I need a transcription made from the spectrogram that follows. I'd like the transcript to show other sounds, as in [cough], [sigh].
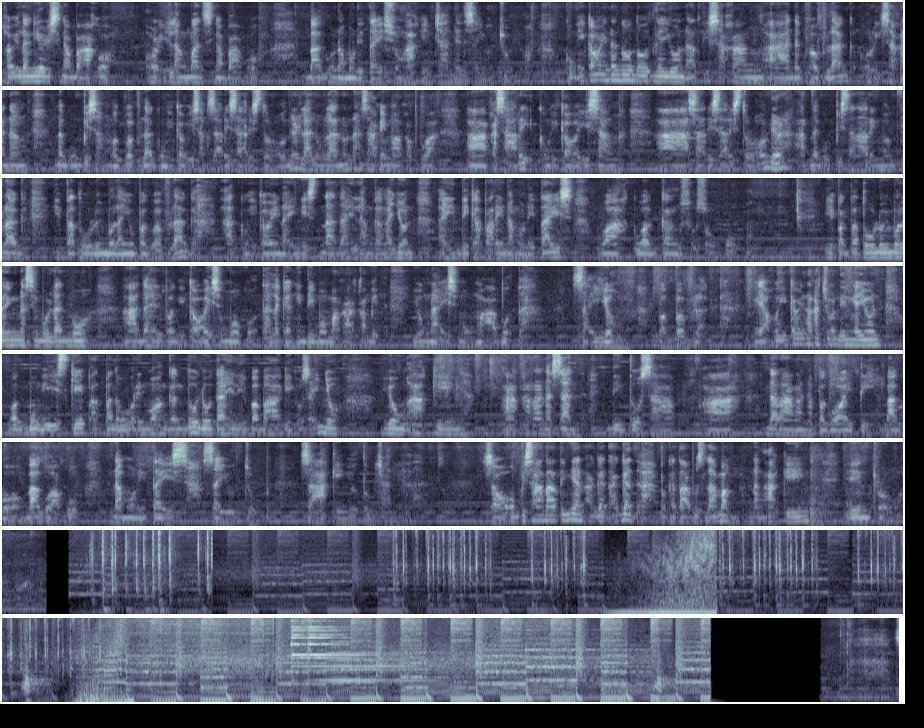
So ilang years nga ba ako? Or ilang months nga ba ako? Bago na monetize yung aking channel sa YouTube. Kung ikaw ay nanonood ngayon at isa kang uh, nagva-vlog or isa ka nang nag-umpisang magva-vlog, kung ikaw isang sari-sari store owner, lalong-lalo na sa aking mga kapwa ah, kasari, kung ikaw ay isang ah, sari-sari store owner at nag-umpisa na rin mag-vlog, ipatuloy mo lang yung pagva-vlog at kung ikaw ay nainis na dahil hanggang ngayon ay hindi ka pa rin na-monetize, wag, wag kang susuko ipagpatuloy mo lang yung nasimulan mo ah, dahil pag ikaw ay sumuko talagang hindi mo makakamit yung nais mong maabot ah, sa iyong pagbablog. Kaya kung ikaw ay nakatune in ngayon huwag mong i-escape at panoorin mo hanggang dulo dahil ibabahagi ko sa inyo yung aking ah, karanasan dito sa ah, larangan ng pag-YT bago, bago ako na-monetize sa YouTube sa aking YouTube channel. So umpisahan natin yan agad-agad ah, pagkatapos lamang ng aking intro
